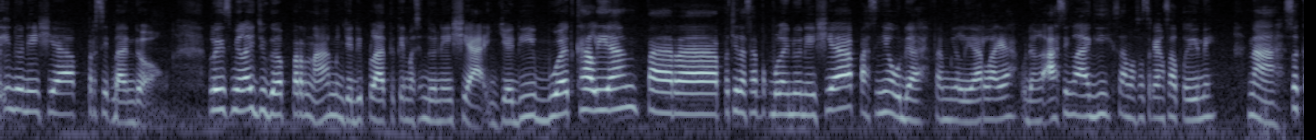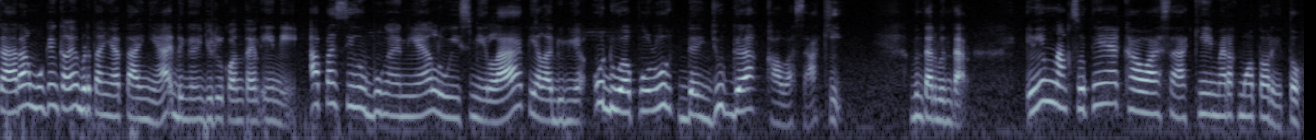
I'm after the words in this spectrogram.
Indonesia Persib Bandung. Luis Milla juga pernah menjadi pelatih timnas Indonesia. Jadi buat kalian para pecinta sepak bola Indonesia pastinya udah familiar lah ya, udah gak asing lagi sama sosok yang satu ini. Nah, sekarang mungkin kalian bertanya-tanya dengan judul konten ini. Apa sih hubungannya Luis Milla, Piala Dunia U20, dan juga Kawasaki? Bentar-bentar. Ini maksudnya Kawasaki merek motor itu?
